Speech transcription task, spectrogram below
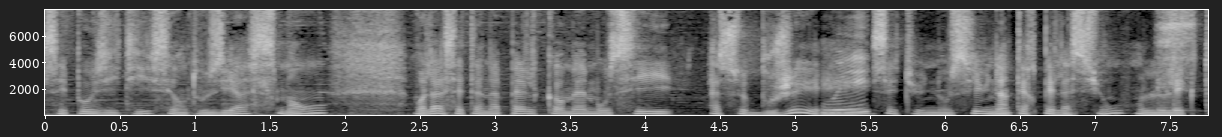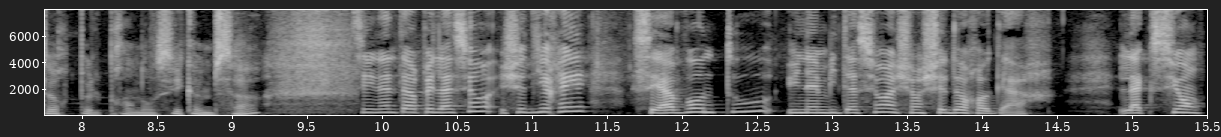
C'est positif, c'est enthousiasmant. Voilà, c'est un appel quand même aussi à se bouger. Oui. C'est une, aussi une interpellation. Le lecteur peut le prendre aussi comme ça. C'est une interpellation, je dirais, c'est avant tout une invitation à changer de regard. L'action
